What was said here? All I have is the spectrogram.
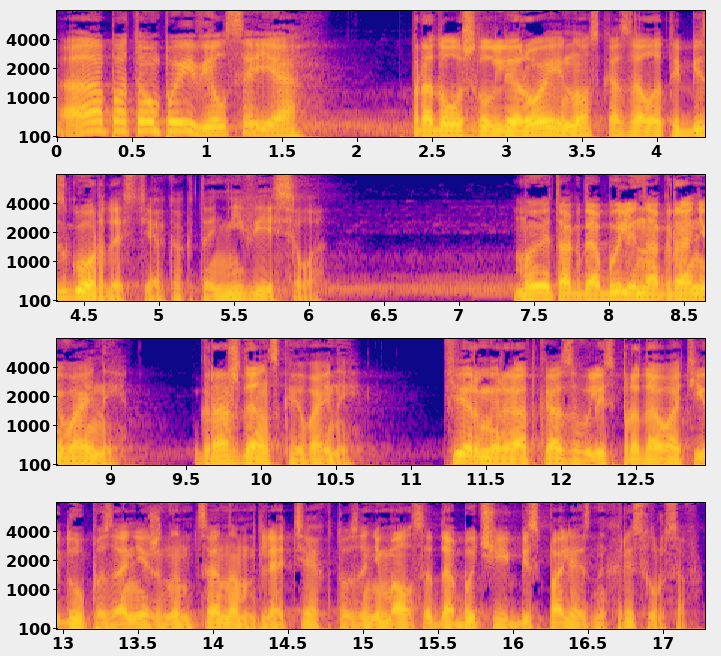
А потом появился я. Продолжил Лерой, но сказал это без гордости, а как-то не весело. Мы тогда были на грани войны. Гражданской войны. Фермеры отказывались продавать еду по заниженным ценам для тех, кто занимался добычей бесполезных ресурсов.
